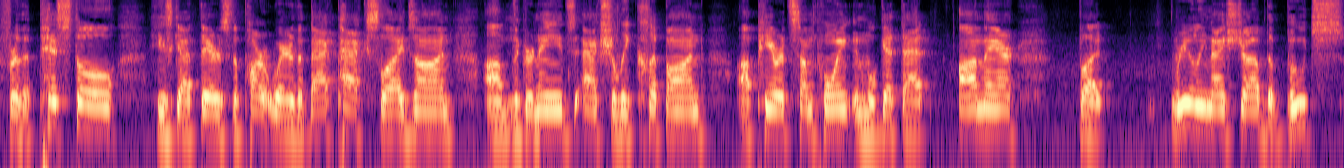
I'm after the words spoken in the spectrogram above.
for the pistol. He's got there's the part where the backpack slides on. Um, the grenades actually clip on up here at some point, and we'll get that on there. But really nice job. The boots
